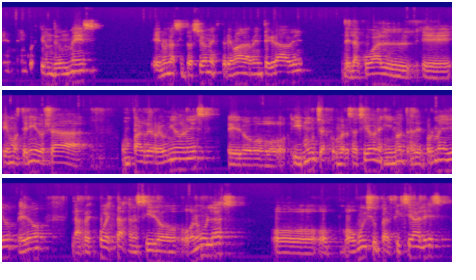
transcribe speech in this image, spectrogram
en, cuestión de un mes, en una situación extremadamente grave, de la cual eh, hemos tenido ya un par de reuniones pero y muchas conversaciones y notas de por medio, pero las respuestas han sido o nulas o, muy superficiales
